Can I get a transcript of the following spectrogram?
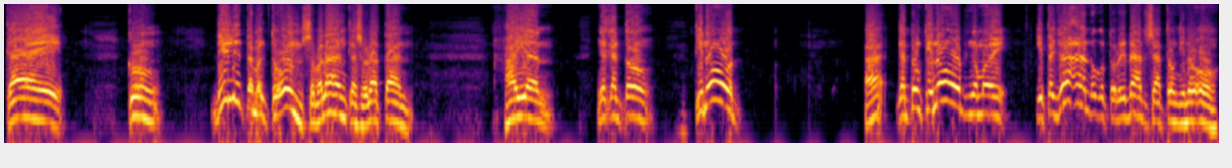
Kay kung dili ta magtuon sa balang kasulatan, hayan nga kadtong tinuod. Ha kadtong tinuod nga may itagaan og otoridad sa atong Ginoo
